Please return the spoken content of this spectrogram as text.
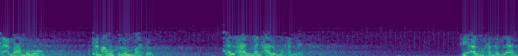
أعمامه؟ أعمامه كلهم ماتوا. الآن من آل محمد؟ في آل محمد الآن؟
